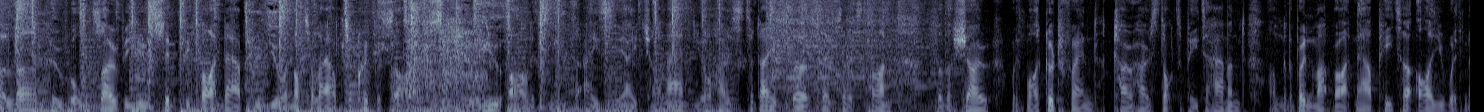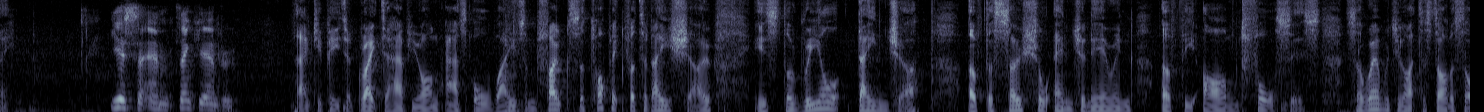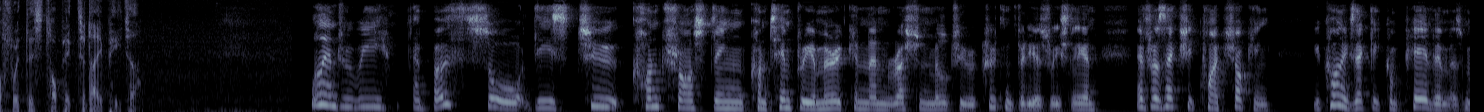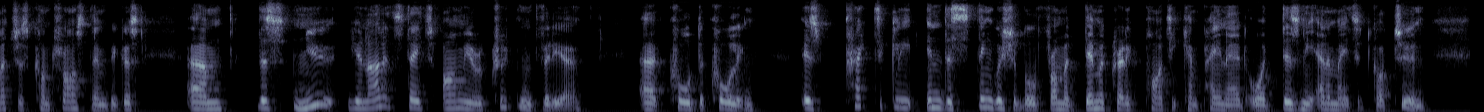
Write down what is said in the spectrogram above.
To learn who rules over you, simply find out who you are not allowed to criticise. You are listening to ACH. I'm Andy, your host. Today is Thursday, so it's time for the show with my good friend, co-host Dr. Peter Hammond. I'm going to bring him up right now. Peter, are you with me? Yes, I am. Thank you, Andrew. Thank you, Peter. Great to have you on as always. And folks, the topic for today's show is the real danger of the social engineering of the armed forces. So, where would you like to start us off with this topic today, Peter? Well, Andrew, we uh, both saw these two contrasting contemporary American and Russian military recruitment videos recently, and it was actually quite shocking. You can't exactly compare them as much as contrast them because um, this new United States Army recruitment video uh, called The Calling is practically indistinguishable from a Democratic Party campaign ad or a Disney animated cartoon.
